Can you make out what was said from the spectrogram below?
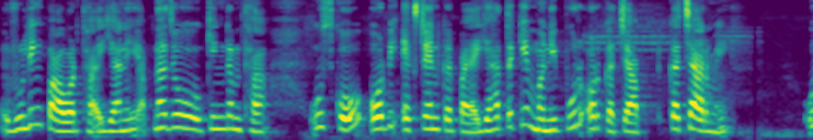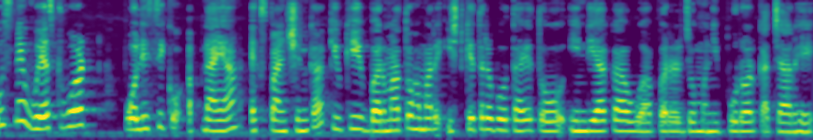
रूलिंग पावर था, यानी अपना जो किंगडम था उसको और भी एक्सटेंड कर पाया। यहाँ तक कि मणिपुर और कचा, कचार में। उसने वेस्टवर्ड पॉलिसी को अपनाया एक्सपेंशन का, क्योंकि बर्मा तो हमारे ईस्ट के तरफ़ होता है तो इंडिया का वहाँ पर जो मणिपुर और कचार है,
